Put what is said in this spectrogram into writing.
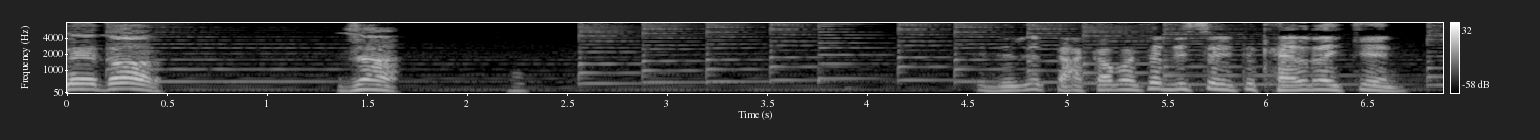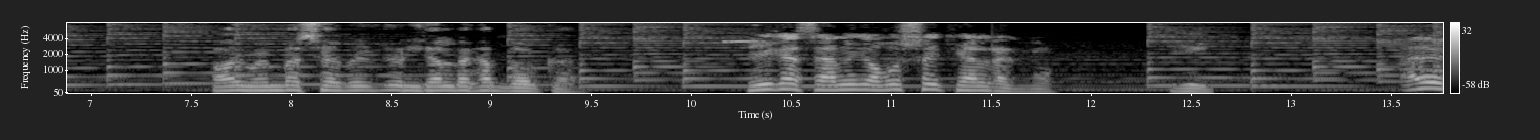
নে ধর। যা। যে টাকা পয়সা দিচ্ছে একটু খেয়াল রাখছেন হয় মেম্বার সাহেব একটু খেয়াল রাখার দরকার। ঠিক আছে আমি অবশ্যই খেয়াল রাখব। এই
